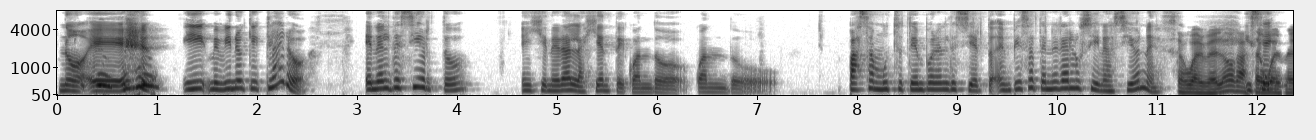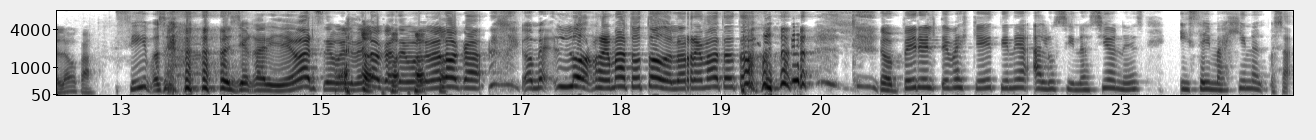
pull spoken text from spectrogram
no, eh, y me vino que, claro, en el desierto, en general, la gente cuando, cuando pasa mucho tiempo en el desierto, empieza a tener alucinaciones. Se vuelve loca, se, se- vuelve loca. Sí, o sea, llegar y llevar, se vuelve loca, se vuelve loca. Lo remato todo, lo remato todo. No, pero el tema es que tiene alucinaciones y se imagina, o sea,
